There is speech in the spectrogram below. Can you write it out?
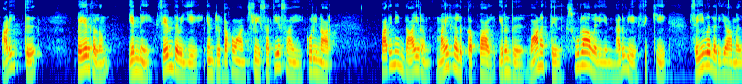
அனைத்து பெயர்களும் என்னை சேர்ந்தவையே என்று பகவான் ஸ்ரீ சத்யசாயி கூறினார். பதினைந்தாயிரம் மைல்களுக்கப்பால் இருந்து வானத்தில் சூறாவளியின் நடுவே சிக்கி செய்வதறியாமல்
